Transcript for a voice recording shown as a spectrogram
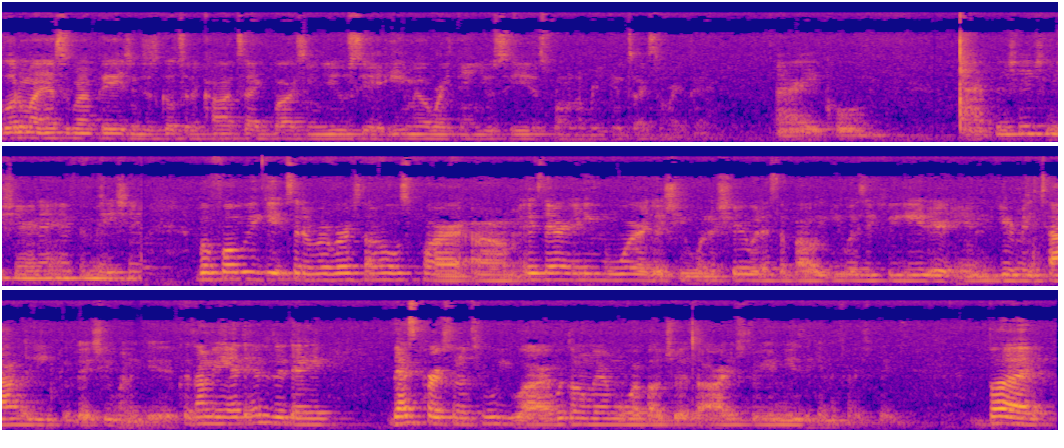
Go to my Instagram page and just go to the contact box and you'll see an email right there and you'll see his phone number. You can text him right there. All right, cool. I appreciate you sharing that information. Before we get to the reverse the host part, um, is there any more that you want to share with us about you as a creator and your mentality that you want to give? Because I mean, at the end of the day, that's personal to who you are. We're gonna learn more about you as an artist through your music in the first place. But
